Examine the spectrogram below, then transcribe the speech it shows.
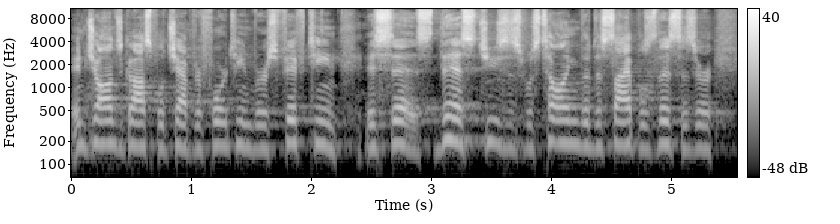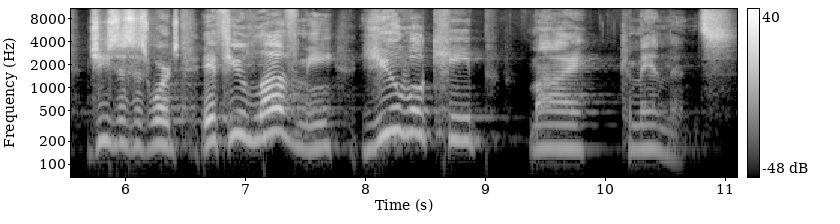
In John's Gospel, chapter 14, verse 15, it says this Jesus was telling the disciples this as are Jesus' words If you love me, you will keep my commandments.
